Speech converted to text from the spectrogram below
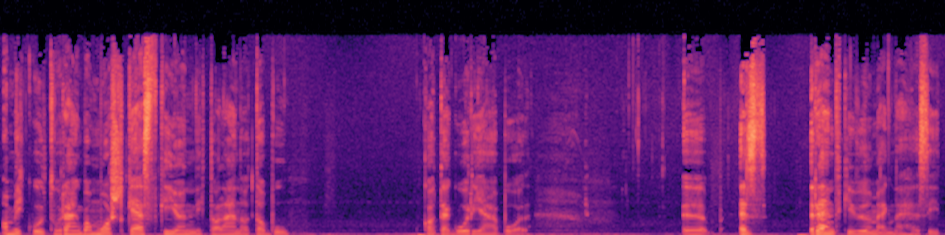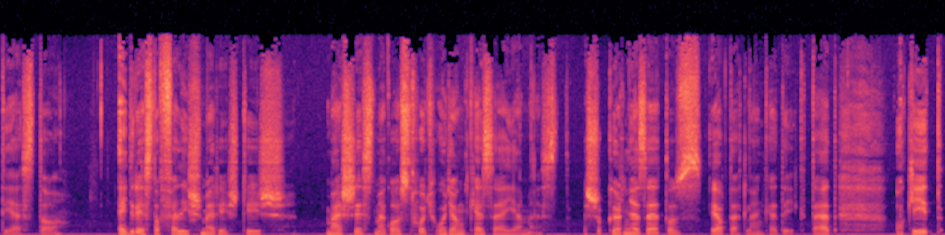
a mi kultúránkban most kezd kijönni talán a tabu kategóriából. Ez rendkívül megnehezíti ezt a egyrészt a felismerést is, másrészt meg azt, hogy hogyan kezeljem ezt. És a környezet az értetlenkedik. Tehát akit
